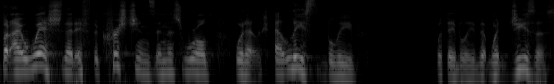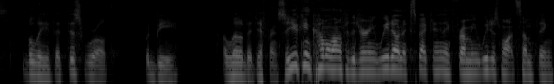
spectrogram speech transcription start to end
but I wish that if the Christians in this world would at, least believe what they believe, that what Jesus believed, that this world would be a little bit different. So you can come along for the journey. We don't expect anything from you. We just want something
